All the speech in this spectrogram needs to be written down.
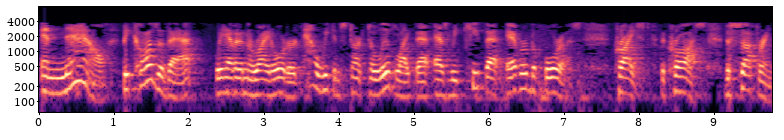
And now, because of that, we have it in the right order. Now we can start to live like that as we keep that ever before us. Christ, the cross, the suffering,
